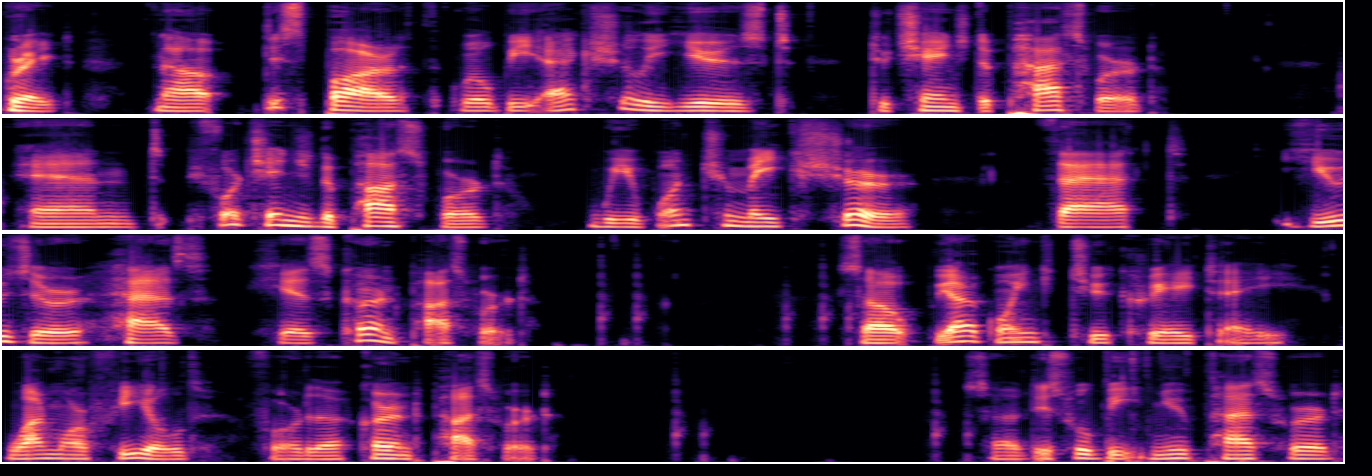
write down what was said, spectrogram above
Great. Now this part will be actually used to change the password and before changing the password, we want to make sure that user has his current password. So we are going to create a one more field for the current password. So this will be new password,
